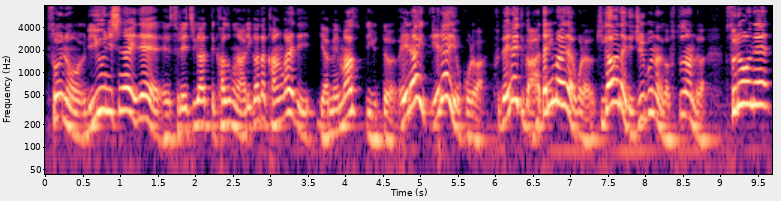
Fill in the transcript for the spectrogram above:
そういうのを理由にしないで、えーすれ違って家族のあり方考えてやめますって言ってら、偉い、偉いよ、これは。偉いっていうか当たり前だよ、これは。気が合わないで十分なんだから、普通なんだから。それをね、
